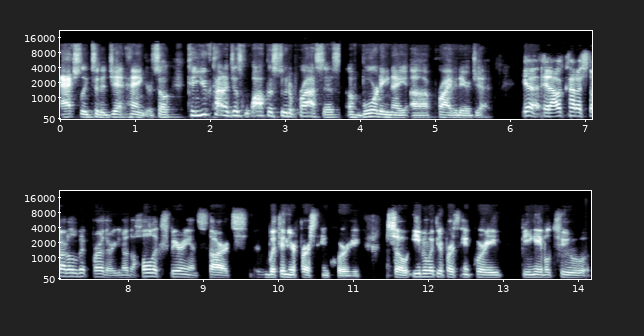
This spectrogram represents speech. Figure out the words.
actually to the jet hangar. So, can you kind of just walk us through the process of boarding a uh, private air jet? Yeah, and I'll kind of start a little bit further. You know, the whole experience starts within your first inquiry. So, even with your first inquiry, being able to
